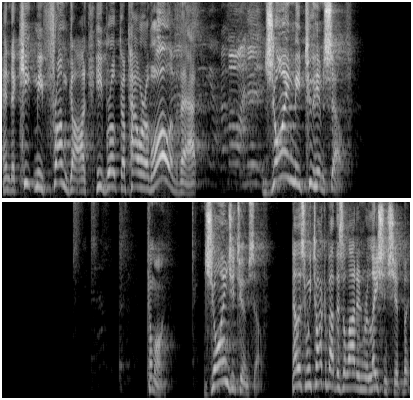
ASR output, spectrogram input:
and to keep me from God. He broke the power of all of that, Join me to himself. Come on. Joined you to himself. Now, listen, we talk about this a lot in relationship, but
